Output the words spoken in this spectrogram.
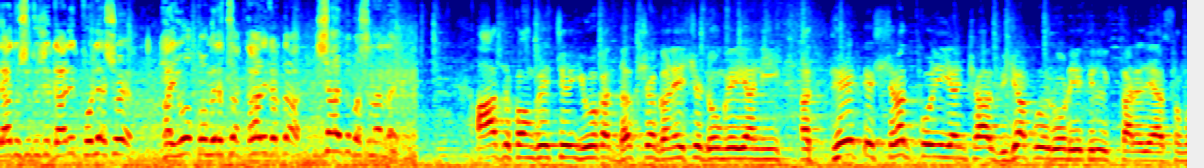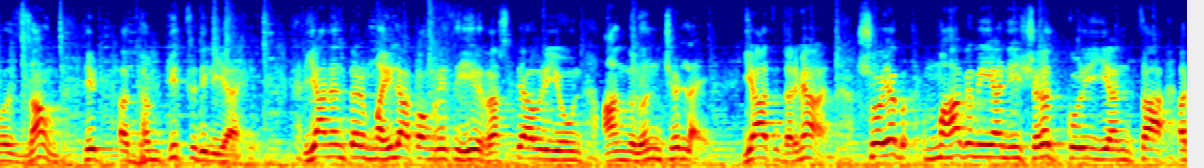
त्या दिवशी तुझी गाडी फोडल्याशिवाय हा युवक काँग्रेसचा कार्यकर्ता शांत बसणार नाही. आज काँग्रेसचे युवक अध्यक्ष गणेश डोंगरे यांनी थेट शरद कोळी यांच्या विजापूर रोड येथील कार्यालयासमोर जाऊन थेट धमकीच दिली आहे. यानंतर महिला काँग्रेस ही रस्त्यावर येऊन आंदोलन छेडलं आहे याच दरम्यान शोयब महागमी यांनी शरद कोळी यांचा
